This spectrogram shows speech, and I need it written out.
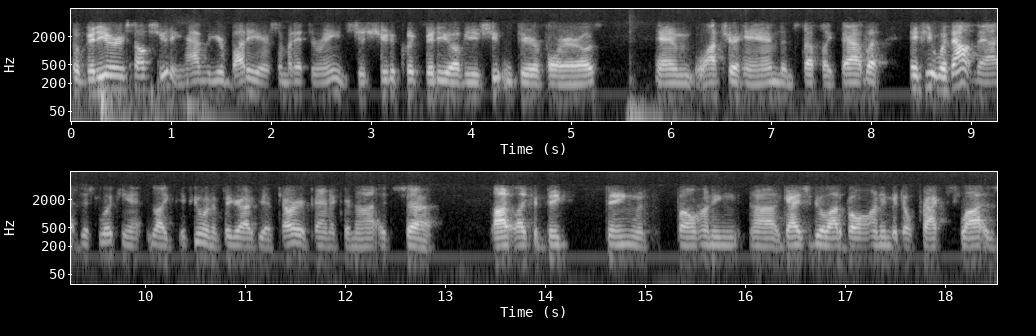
so video yourself shooting. Have your buddy or somebody at the range just shoot a quick video of you shooting three or four arrows, and watch your hand and stuff like that. But if you without that, just looking at like if you want to figure out if you have target panic or not, it's uh, a lot like a big thing with bow hunting. Uh, guys who do a lot of bow hunting but don't practice a lot is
